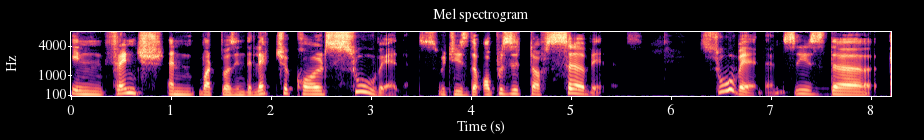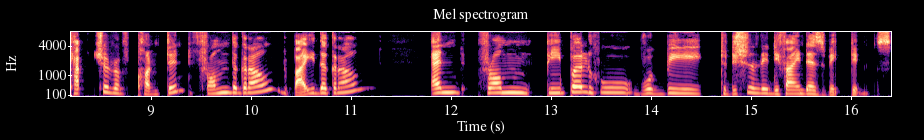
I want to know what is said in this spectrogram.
in French and what was in the lecture called sousveillance, which is the opposite of surveillance. Sousveillance is the capture of content from the ground, by the ground, and from people who would be traditionally defined as victims.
